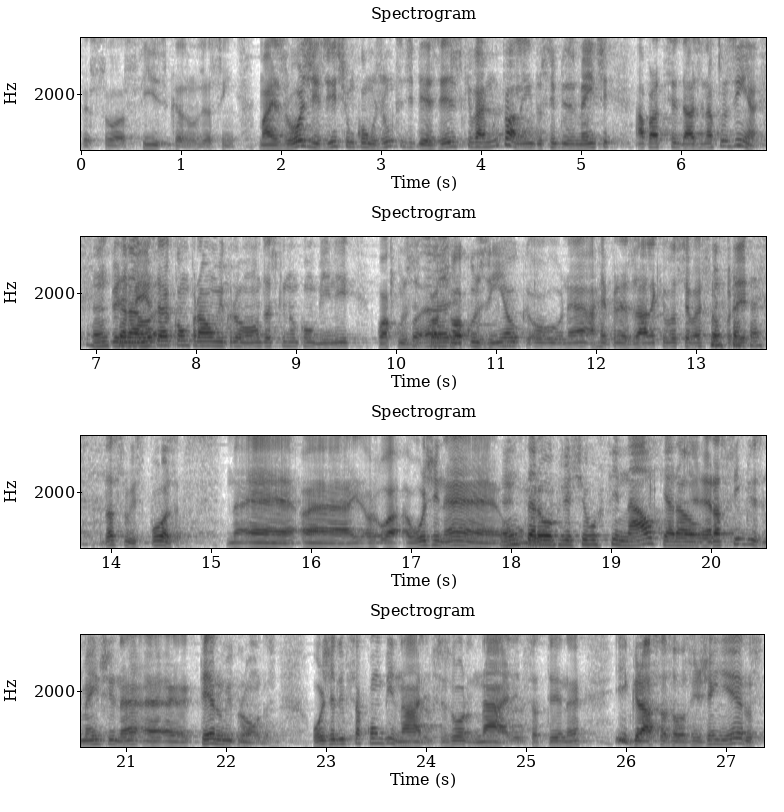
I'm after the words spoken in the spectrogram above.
pessoas físicas, vamos dizer assim, mas hoje existe um conjunto de desejos que vai muito além do simplesmente a praticidade na cozinha. Antes Experimenta era... comprar um micro-ondas que não combine com a, com a é. sua cozinha ou, ou né, a represália que você vai sofrer da sua esposa. Né, é, é, hoje, né? Antes o, era o objetivo final, que era o... Era simplesmente né, é, é, ter o micro-ondas. Hoje ele precisa combinar, ele precisa ornar, ele precisa ter, né? E graças aos engenheiros,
